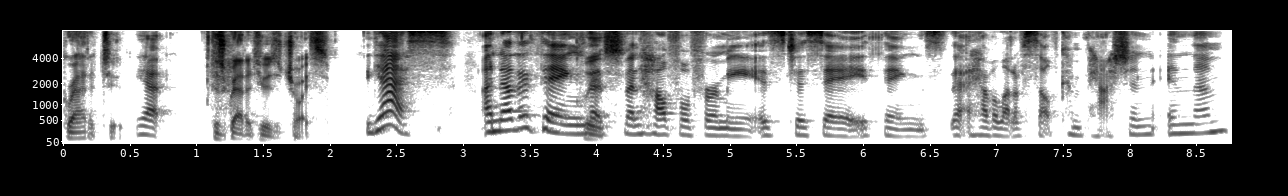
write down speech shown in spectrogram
gratitude. Yep. Because gratitude is a choice. Yes. Another thing Please. that's been helpful for me is to say things that have a lot of self compassion in them.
